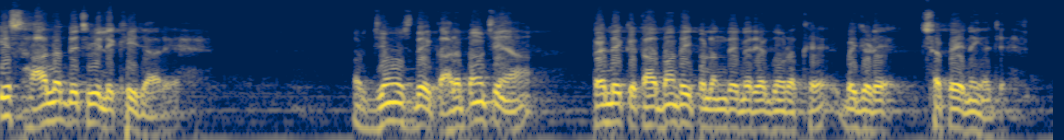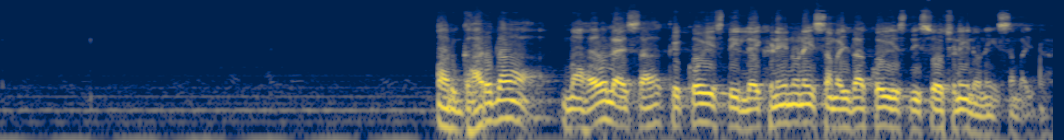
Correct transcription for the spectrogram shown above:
ਇਸ ਹਾਲਤ ਵਿੱਚ ਵੀ ਲਿਖੀ ਜਾ ਰਿਹਾ ਹੈ। ਔਰ ਜਿਉਂ ਉਸ ਦੇ ਘਰ ਪਹੁੰਚੇ ਆ ਪਹਿਲੇ ਕਿਤਾਬਾਂ ਦੇ ਹੀ ਪੁਲੰਦੇ ਮੇਰੇ ਅੱਗੋਂ ਰੱਖੇ ਵੀ ਜਿਹੜੇ ਛਪੇ ਨਹੀਂ ਅਜੇ। ਔਰ ਘਰ ਦਾ ਮਾਹੌਲ ਐਸਾ ਕਿ ਕੋਈ ਇਸ ਦੀ ਲੇਖਣੀ ਨੂੰ ਨਹੀਂ ਸਮਝਦਾ, ਕੋਈ ਇਸ ਦੀ ਸੋਚਣੀ ਨੂੰ ਨਹੀਂ ਸਮਝਦਾ।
